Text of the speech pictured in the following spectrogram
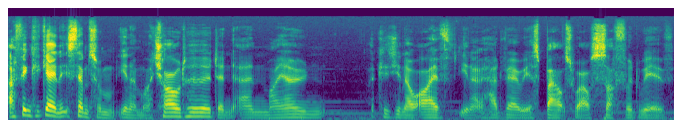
I think, again, it stems from you know my childhood and and my own because you know I've you know had various bouts where I've suffered with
